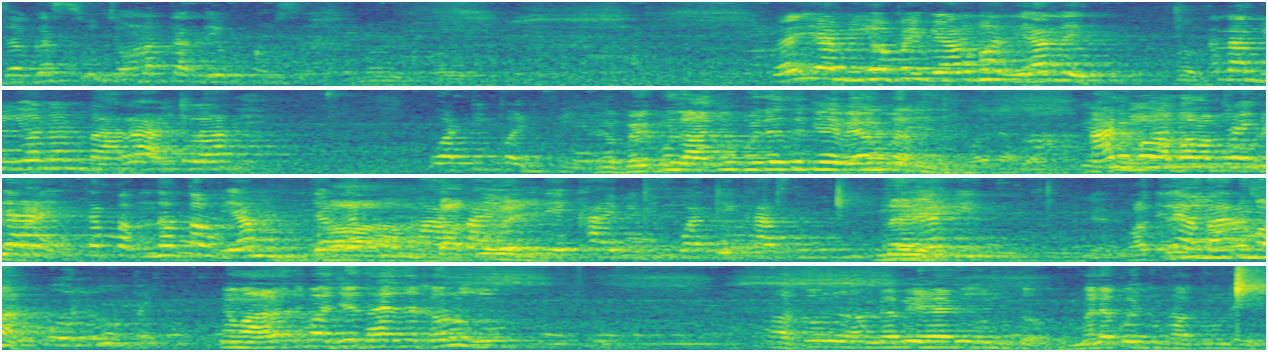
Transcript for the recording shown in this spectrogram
જગત શું જણકા દેવ પડશે ભાઈ આ મિયો ભાઈ વ્યાણમાં રહ્યા નહીં. અને આ મિયોને ને મારા આટલા પોટી પડી ગઈ ભાઈ કોઈ લાજુ બોલે તો કે વેમ કરી છે. આ થઈ જાય કે તમને તો વ્યામ જગતમાં માતા જાતું દેખાય બીજું કોઈ દેખાતું નહીં. નહીં. એટલે અમારે બોલવું ભાઈ? મારા જેમાં જે થાય છે કરું છું આ તો નવી હેડું છું તો. મને કોઈ દુખાતું નહીં.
